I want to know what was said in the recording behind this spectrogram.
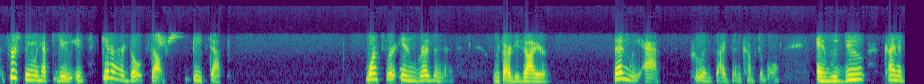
the first thing we have to do is get our adult self beefed up. Once we're in resonance with our desire, then we ask who inside's uncomfortable. And we do kind of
